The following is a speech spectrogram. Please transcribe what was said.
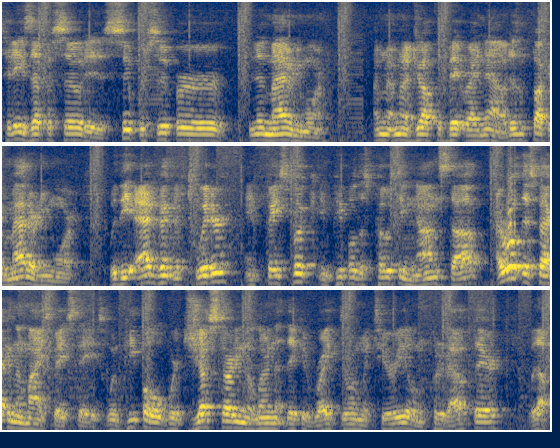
Today's episode is super, super. It doesn't matter anymore. I'm, I'm to drop the bit right now. It doesn't fucking matter anymore. With the advent of Twitter and Facebook and people just posting nonstop, I wrote this back in the MySpace days when people were just starting to learn that they could write their own material and put it out there without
